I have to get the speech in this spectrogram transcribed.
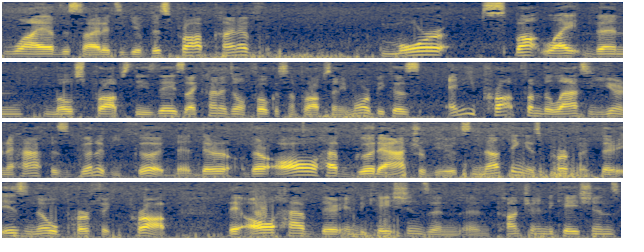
why I've decided to give this prop kind of more spotlight than most props these days. I kind of don't focus on props anymore because any prop from the last year and a half is going to be good. They're, they're all have good attributes. Nothing is perfect. There is no perfect prop. They all have their indications and, and contraindications,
